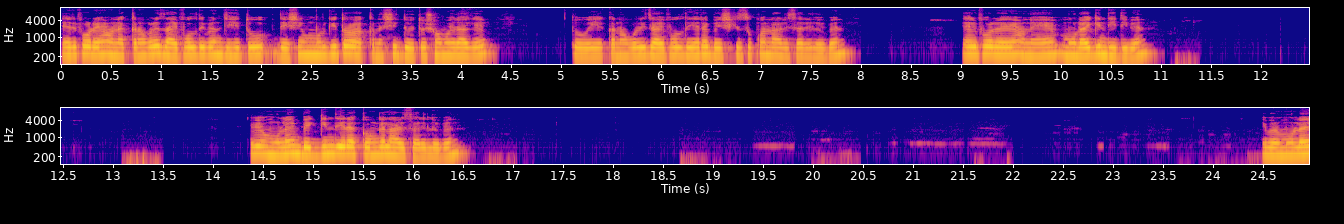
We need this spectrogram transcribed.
এরপরে অনেকখানা করে জায়ফল দিবেন, যেহেতু দেশি মুরগি তো একখানা সিদ্ধ হইতে সময় লাগে। তো একখানা করে জায়ফল দিয়ে বেশ কিছুক্ষণ লাড়ি চাড়ি লইবেন। এরপরে অনেক মূলাই গিন্দি দিবেন। এবার মূলাই বেগিন দিয়ে একঙ্গে লাড়ি চাড়ি লইবেন। এবার মোলাই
